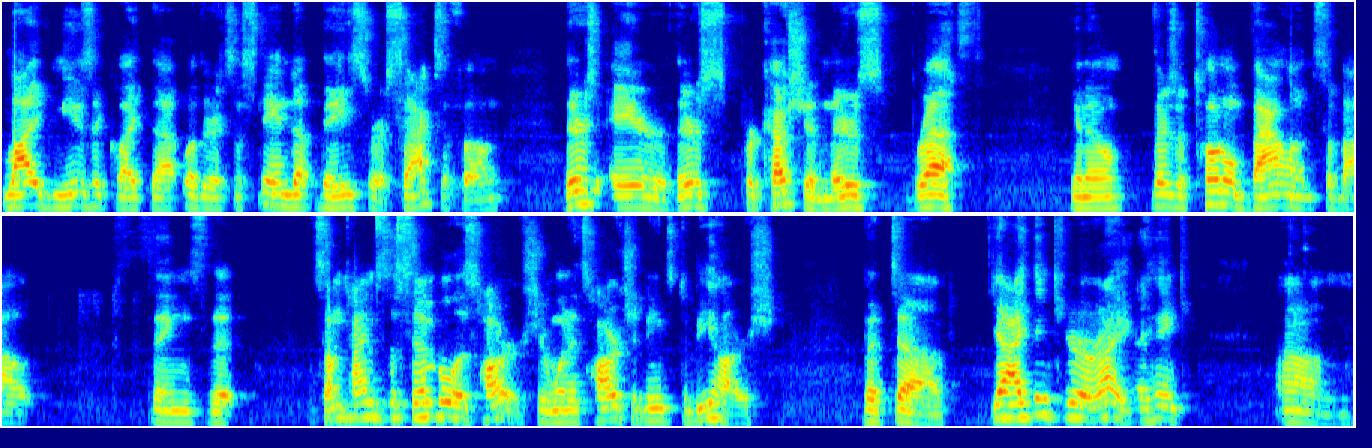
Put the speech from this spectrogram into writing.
live music like that, whether it's a stand up bass or a saxophone, there's air, there's percussion, there's breath, you know, there's a tonal balance about things that sometimes the cymbal is harsh. And when it's harsh, it needs to be harsh. But uh, yeah, I think you're right. I think, um,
